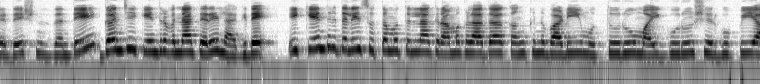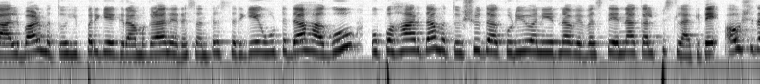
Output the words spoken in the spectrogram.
ನಿರ್ದೇಶನದಂತೆ ಗಂಜಿ ಕೇಂದ್ರವನ್ನ ತೆರೆಯಲಾಗಿದೆ. ಈ ಕೇಂದ್ರದಲ್ಲಿ ಸುತ್ತಮುತ್ತಲಿನ ಗ್ರಾಮಗಳಾದ ಕಂಕನವಾಡಿ, ಮುತ್ತೂರು, ಮೈಗೂರು, ಶಿರ್ಗುಪ್ಪಿ, ಆಲ್ಬಾಳ್ ಮತ್ತು ಹಿಪ್ಪರಿಗೆ ಗ್ರಾಮಗಳ ನೆರೆ ಸಂತ್ರಸ್ತರಿಗೆ ಊಟದ ಹಾಗೂ ಉಪಹಾರದ ಮತ್ತು ಶುದ್ಧ ಕುಡಿಯುವ ನೀರಿನ ವ್ಯವಸ್ಥೆಯನ್ನ ಕಲ್ಪಿಸಲಾಗಿದೆ. ಔಷಧ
